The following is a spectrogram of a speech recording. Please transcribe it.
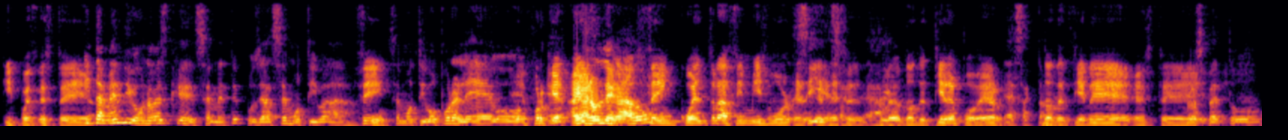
Y pues, este... Y también digo, una vez que se mete, pues ya se motiva. Sí. Se motivó por el ego. eh, porque crear ahí un legado. se encuentra a sí mismo en, Sí, ese donde tiene poder, Exactamente. donde tiene este Respeto.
